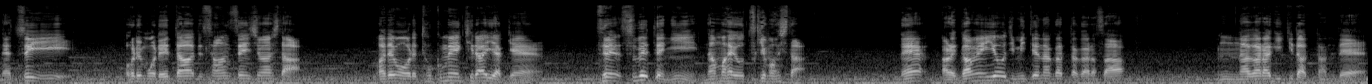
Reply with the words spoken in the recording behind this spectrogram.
ね、つい、俺もレターで参戦しました。まあでも俺匿名嫌いやけん、ぜ、すべてに名前を付けました。ね、あれ画面表示見てなかったからさ、うん、ながら聞きだったんで、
